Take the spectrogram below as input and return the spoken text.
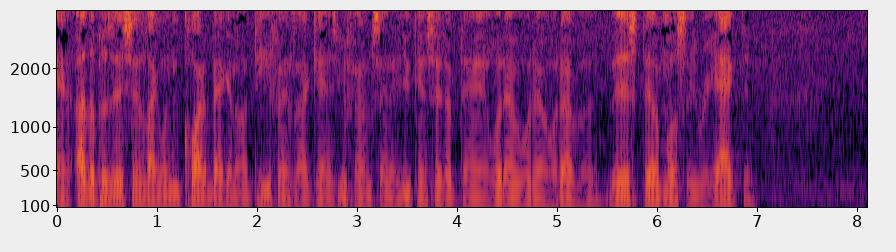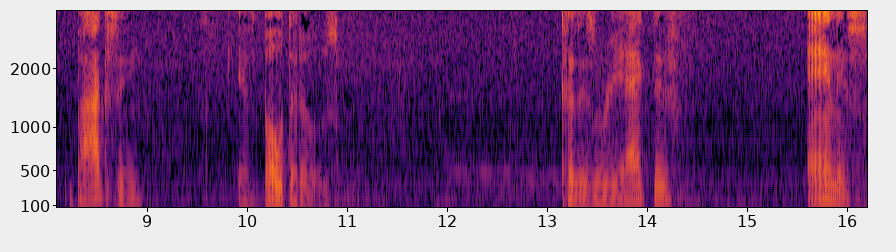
And other positions, like when you quarterbacking on defense, I guess you feel what I'm saying. If you can sit up there and whatever, whatever, whatever, but it's still mostly reactive. Boxing is both of those because it's reactive and it's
